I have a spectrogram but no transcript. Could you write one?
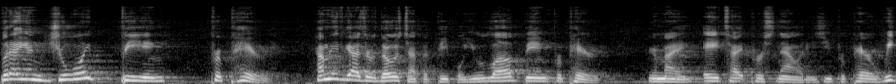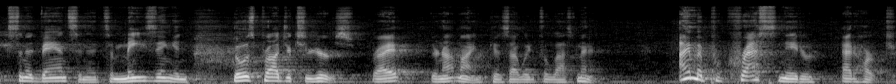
But I enjoy being prepared. How many of you guys are those type of people? You love being prepared. You're my A type personalities. You prepare weeks in advance, and it's amazing, and those projects are yours, right? They're not mine because I waited till the last minute. I'm a procrastinator at heart.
